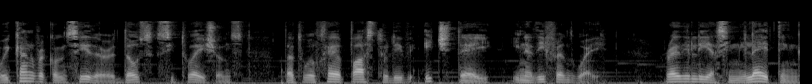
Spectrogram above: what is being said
we can reconsider those situations that will help us to live each day in a different way, readily assimilating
